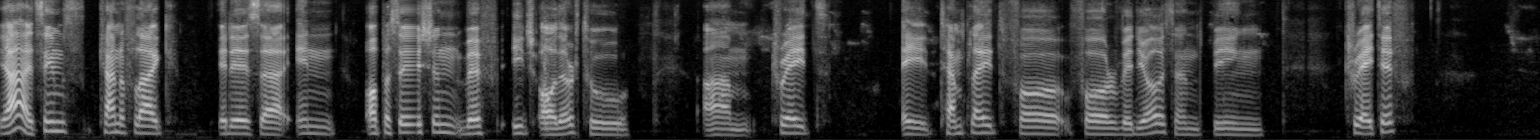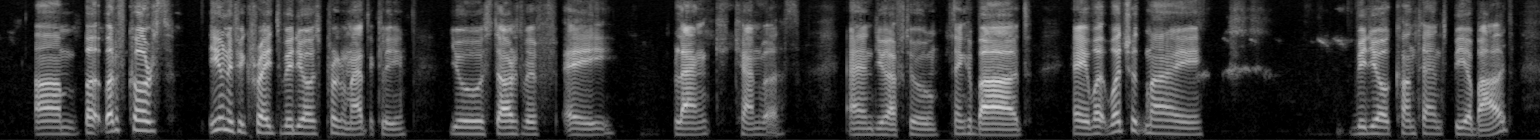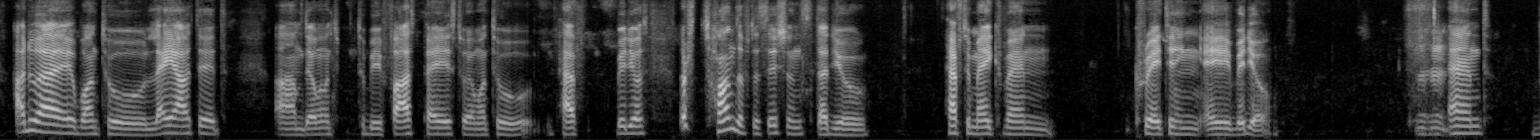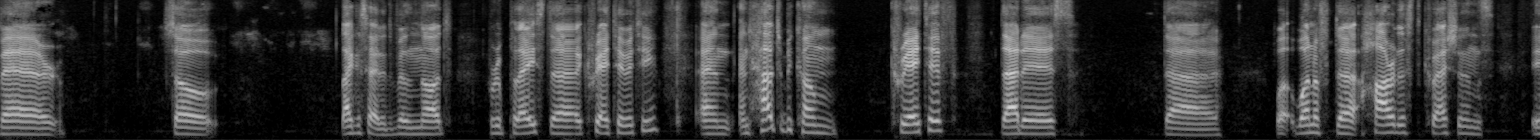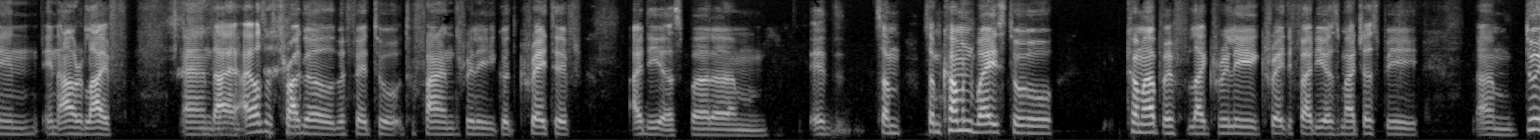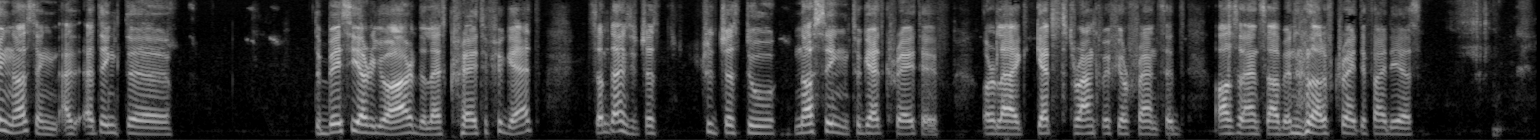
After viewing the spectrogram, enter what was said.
Yeah it seems kind of like it is uh, in opposition with each other to um, create a template for for videos and being creative. Um, but but of course even if you create videos programmatically you start with a blank canvas and you have to think about hey what, what should my video content be about how do i want to lay out it um, do i want to be fast paced do i want to have videos there's tons of decisions that you have to make when creating a video mm-hmm. and where so like I said, it will not replace the creativity and and how to become creative. That is the one of the hardest questions in in our life, and I, I also struggle with it to to find really good creative ideas. But um, it some some common ways to come up with like really creative ideas might just be um, doing nothing. I, I think the the busier you are, the less creative you get. Sometimes you just should just do nothing to get creative, or like get drunk with your friends. It also ends up in a lot of creative ideas.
